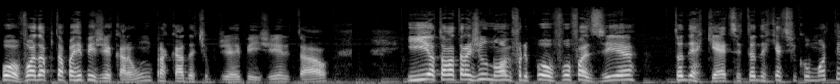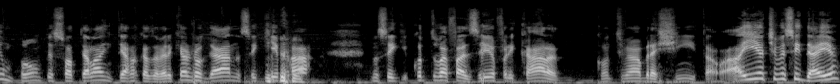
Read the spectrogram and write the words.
pô, vou adaptar pra RPG, cara, um pra cada tipo de RPG e tal, e eu tava atrás de um nome, falei, pô, vou fazer... Thundercats, e Thundercats ficou um mó tempão, o pessoal até lá interno na Casa Velha quer jogar, não sei o que, pá, não sei o que, quanto tu vai fazer? Eu falei, cara, quando tiver uma brechinha e tal. Aí eu tive essa ideia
